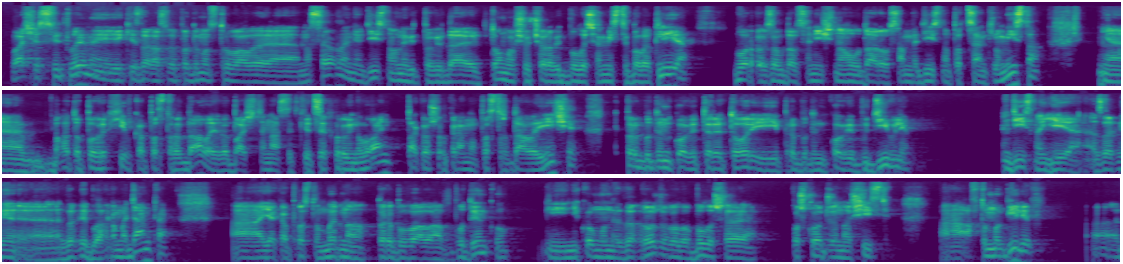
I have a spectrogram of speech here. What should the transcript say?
ваші, світлини, які зараз ви продемонстрували е, населенню, дійсно вони відповідають тому, що вчора відбулося в місті Балаклія. Ворог завдав цинічного удару саме дійсно по центру міста. Е, Багатоповерхівка постраждала, і ви бачите наслідки цих руйнувань. Також окремо постраждали інші прибудинкові території і прибудинкові будівлі. Дійсно є е, загибла громадянка, яка просто мирно перебувала в будинку і нікому не загрожувало. Було ще пошкоджено шість автомобілів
